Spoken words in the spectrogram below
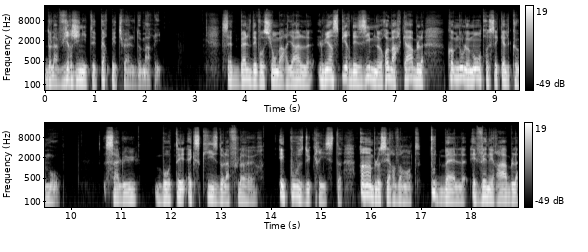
de la virginité perpétuelle de Marie. Cette belle dévotion mariale lui inspire des hymnes remarquables comme nous le montrent ces quelques mots. Salut, beauté exquise de la fleur, épouse du Christ, humble servante, toute belle et vénérable,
